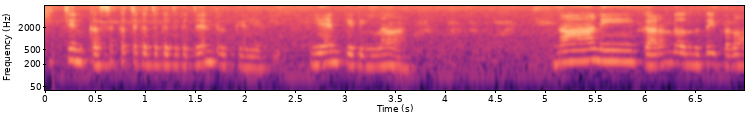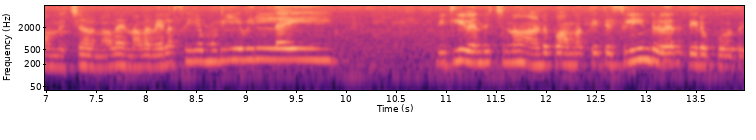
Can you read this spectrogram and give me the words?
கிச்சன் கச கச்ச கச்ச கச்ச கச்சன்னு இருக்கு இன்னைக்கு ஏன்னு கேட்டிங்கன்னா நானே கரண்ட் வந்தது இப்போ தான் வந்துச்சு. அதனால் என்னால் வேலை செய்ய முடியவில்லை. இட்லி வந்துச்சுன்னா அடுப்பு அமர்த்திட்டு சிலிண்டர் வேறு தீரப்போகுது.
